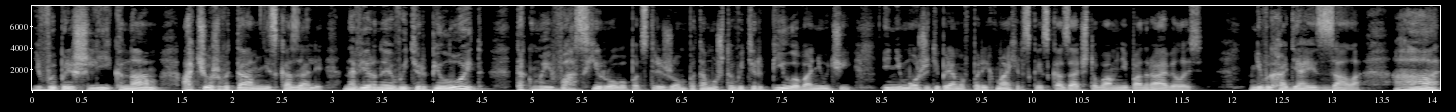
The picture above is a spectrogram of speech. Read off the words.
и вы пришли к нам, а что же вы там не сказали? Наверное, вы терпилоид? Так мы и вас херово подстрижем, потому что вы терпила вонючий, и не можете прямо в парикмахерской сказать, что вам не понравилось, не выходя из зала. А,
